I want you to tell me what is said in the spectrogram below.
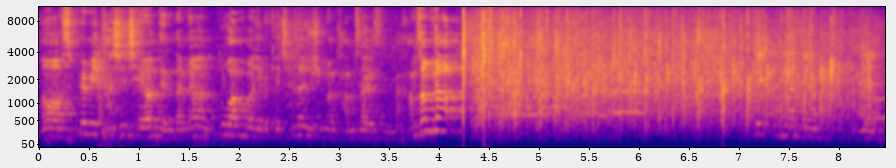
어, 스팸이 다시 재현된다면 또 한번 이렇게 찾아주시면 감사하겠습니다. 감사합니다. 네, 안녕하세요. 네,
